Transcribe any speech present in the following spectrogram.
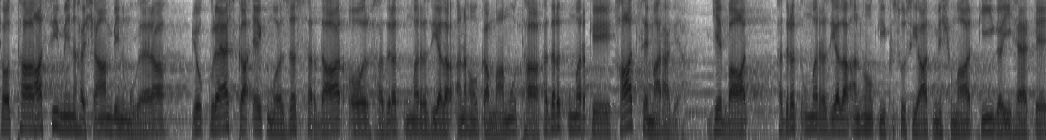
चौथा आसी बिन हशाम बिन मुगैरा, जो क्रैश का एक मुज्ज़ सरदार और हज़रत उमर रज़ी का मामू था, हज़रत उमर के हाथ से मारा गया। ये बात हज़रत उमर रज़ी की खसूसियात में शुमार की गई है कि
